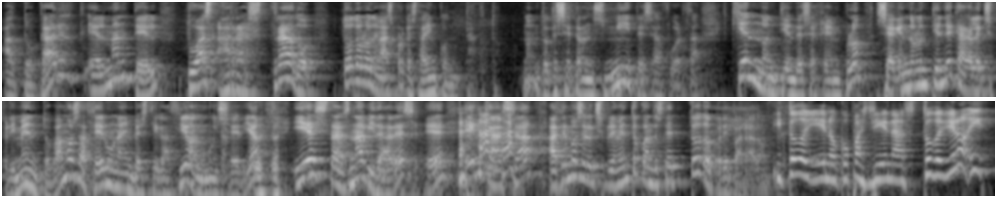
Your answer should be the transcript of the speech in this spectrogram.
al tocar el, el mantel, tú has arrastrado todo lo demás porque está en contacto. ¿No? Entonces se transmite esa fuerza. ¿Quién no entiende ese ejemplo? Si alguien no lo entiende, que haga el experimento. Vamos a hacer una investigación muy seria y estas navidades, ¿eh? en casa, hacemos el experimento cuando esté todo preparado. Y todo lleno, copas llenas, todo lleno y...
